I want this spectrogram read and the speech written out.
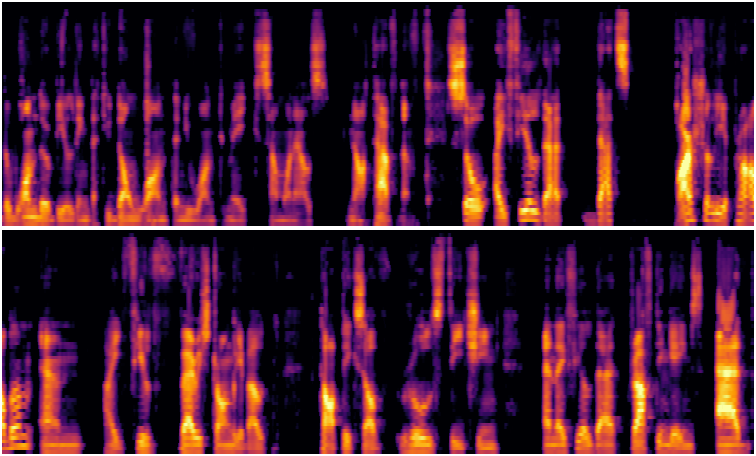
the wonder building that you don't want and you want to make someone else not have them so i feel that that's partially a problem and i feel very strongly about topics of rules teaching and i feel that drafting games add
